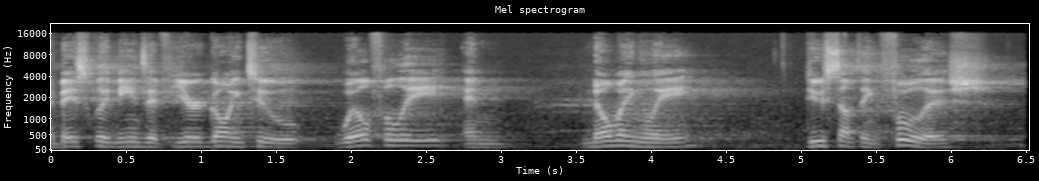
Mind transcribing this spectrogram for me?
It basically means if you're going to willfully and knowingly do something foolish,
